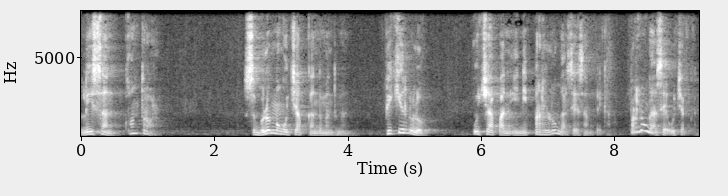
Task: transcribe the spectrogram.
Lisan, kontrol. Sebelum mengucapkan teman-teman, pikir dulu, ucapan ini perlu nggak saya sampaikan? Perlu nggak saya ucapkan?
